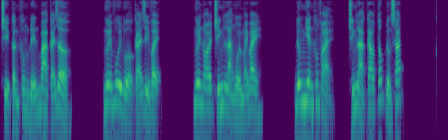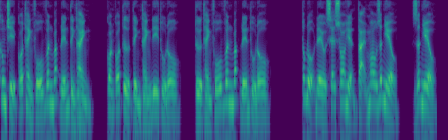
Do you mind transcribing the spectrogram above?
chỉ cần không đến 3 cái giờ. Ngươi vui đùa cái gì vậy? Ngươi nói chính là ngồi máy bay. Đương nhiên không phải, chính là cao tốc đường sắt. Không chỉ có thành phố Vân Bắc đến tỉnh thành, còn có từ tỉnh thành đi thủ đô, từ thành phố Vân Bắc đến thủ đô. Tốc độ đều sẽ so hiện tại mau rất nhiều, rất nhiều.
